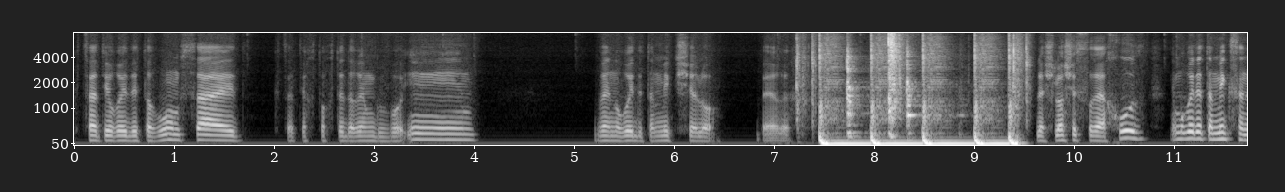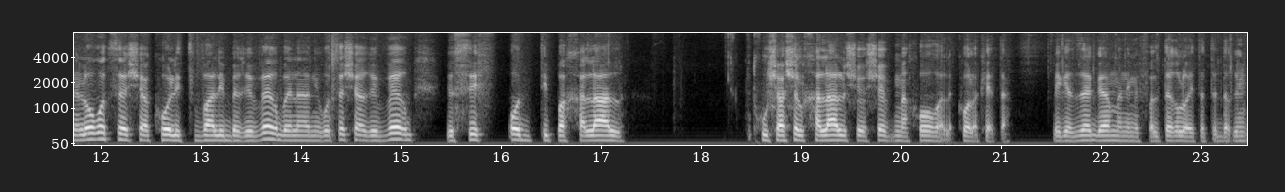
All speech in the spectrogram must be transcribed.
קצת יוריד את ה room size, קצת יחתוך תדרים גבוהים, ונוריד את המיקס שלו בערך ל-13 אחוז. אני מוריד את המיקס, אני לא רוצה שהכל יטבע לי ב reverb, אלא אני רוצה שה reverb יוסיף עוד טיפה חלל, תחושה של חלל שיושב מאחורה לכל הקטע. בגלל זה גם אני מפלטר לו את התדרים.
